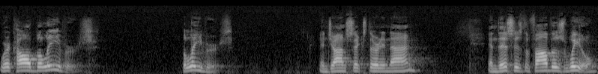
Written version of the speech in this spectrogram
We're called believers. Believers. In John 6 39, and this is the Father's will,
